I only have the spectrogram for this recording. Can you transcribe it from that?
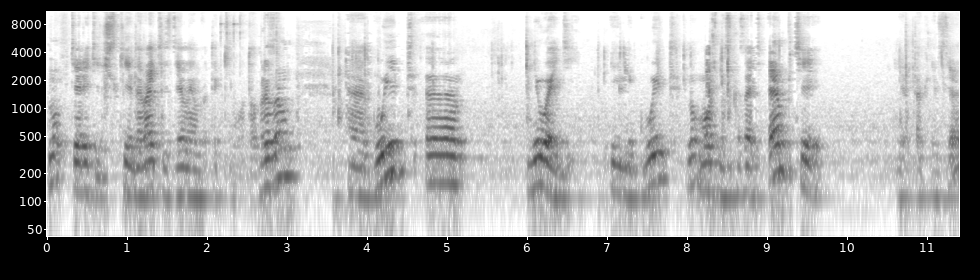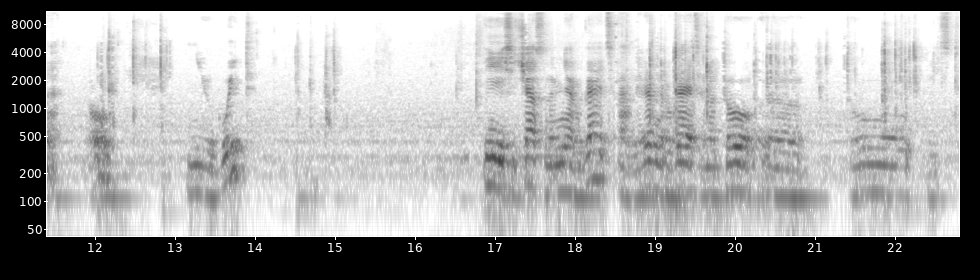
ну теоретически давайте сделаем вот таким вот образом. GUID э, new ID или GUID, ну можно сказать empty, нет так нельзя, oh, new GUID. И сейчас на меня ругается, а, наверное, ругается на ту, э, ту лист.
